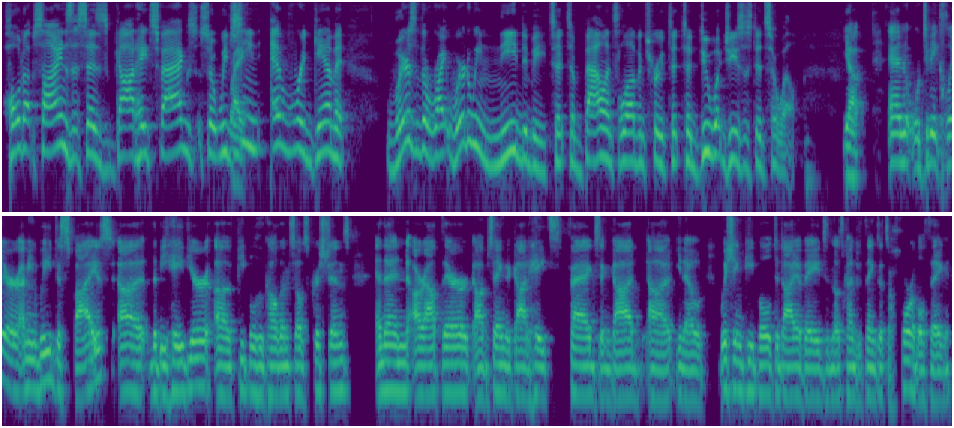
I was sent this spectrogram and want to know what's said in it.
hold up signs that says God hates fags. So we've right. seen every gamut. where's the right where do we need to be to, to balance love and truth to, to do what jesus did so well yeah. And to be clear, I mean, we despise uh, the behavior of people who call themselves Christians and then are out there um, saying that God hates fags and God, uh, you know, wishing people to die of AIDS and those kinds of things. It's a horrible thing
